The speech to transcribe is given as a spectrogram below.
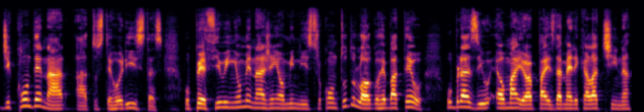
de condenar atos terroristas. O perfil, em homenagem ao ministro, contudo, logo rebateu: o Brasil é o maior maior país da América Latina,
